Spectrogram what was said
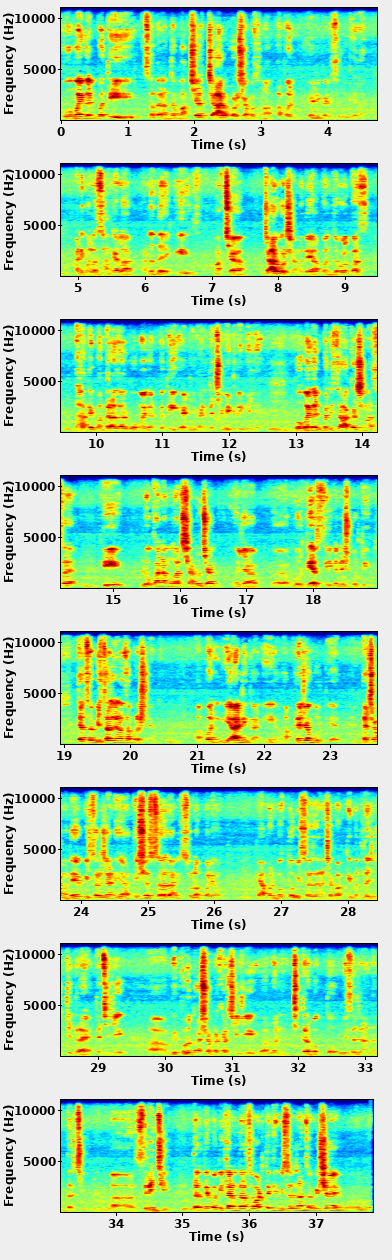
गोमय गणपती साधारणतः मागच्या चार वर्षापासून आपण या ठिकाणी सुरू केला. आणि मला सांगायला आनंद आहे की मागच्या चार वर्षामध्ये आपण जवळपास दहा ते पंधरा हजार गोमय गणपती या ठिकाणी त्याची विक्री केली आहे. गोमय गणपतीचं आकर्षण असं आहे की लोकांना मुळात शाडूच्या ज्या मूर्ती असतील गणेश मूर्ती त्याचं विसर्जनाचा प्रश्न येतो आपण या ठिकाणी आपल्या ज्या मूर्ती आहेत त्याच्यामध्ये विसर्जन हे अतिशय सहज आणि सुलभपणे होतं. की आपण बघतो विसर्जनाच्या बाबतीमधलं जे चित्र आहे त्याची जी विकृत अशा प्रकारची जी आपण चित्र बघतो विसर्जनानंतरची स्त्रींची तर ते बघितल्यानंतर असं वाटतं की विसर्जनाचा विषय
